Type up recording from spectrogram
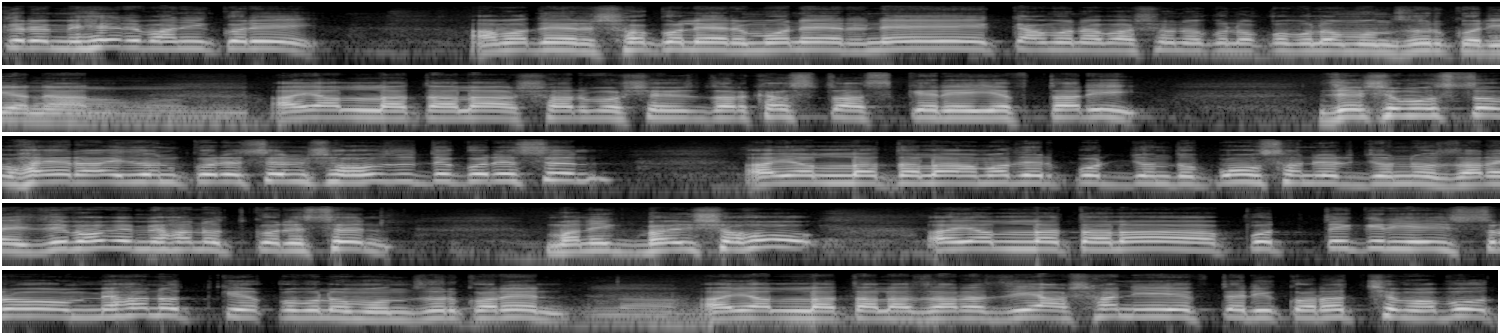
করে মেহেরবানি করে আমাদের সকলের মনের নেক কামনা বাসনাগুলো কবল মঞ্জুর করিয়া নেন। আয় আল্লাহ তালা সর্বশেষ দরখাস্ত আজকের এই ইফতারি। যে সমস্ত ভাইয়ের আয়োজন করেছেন সহযোগিতা করেছেন আয় আল্লাহ তালা আমাদের পর্যন্ত পৌঁছানোর জন্য যারাই যেভাবে মেহনত করেছেন মানিক ভাই সহ আয় আল্লাহ তালা প্রত্যেকেরই এই শ্রম মেহনতকে কবল মঞ্জুর করেন। আয় আল্লাহ তালা যারা যে আশা নিয়ে ইফতারি করাচ্ছে মাবুদ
